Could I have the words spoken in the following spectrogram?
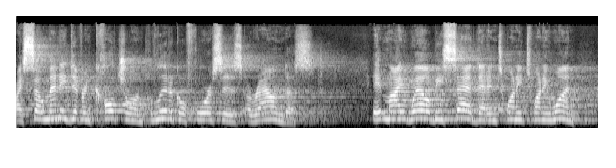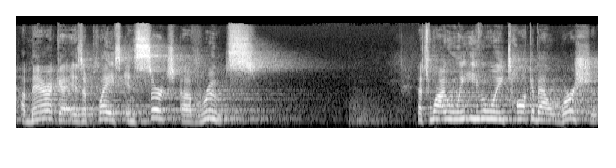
by so many different cultural and political forces around us, it might well be said that in 2021, America is a place in search of roots. That's why when we even when we talk about worship,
